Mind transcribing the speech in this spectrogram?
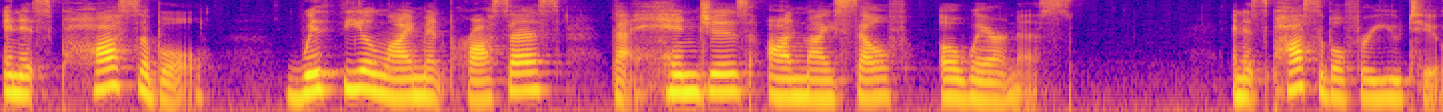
And it's possible with the alignment process that hinges on my self awareness. And it's possible for you too.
